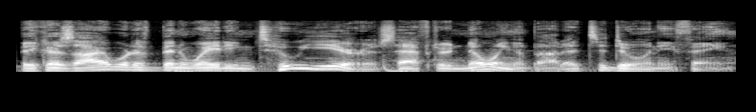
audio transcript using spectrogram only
because I would have been waiting two years after knowing about it to do anything.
